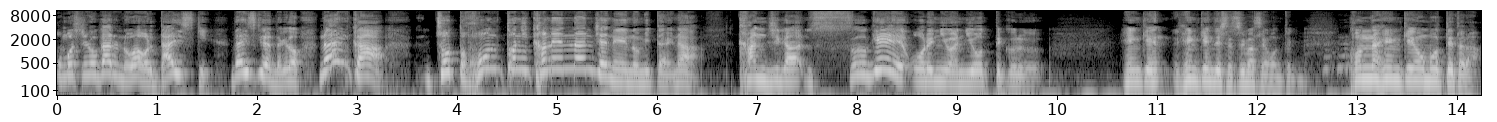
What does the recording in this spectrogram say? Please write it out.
面白がるのは俺大好き。大好きなんだけど、なんか、ちょっと本当に金なんじゃねえのみたいな感じがすげえ俺には匂ってくる。偏見、偏見でした。すいません、本当に。こんな偏見を持ってたら、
